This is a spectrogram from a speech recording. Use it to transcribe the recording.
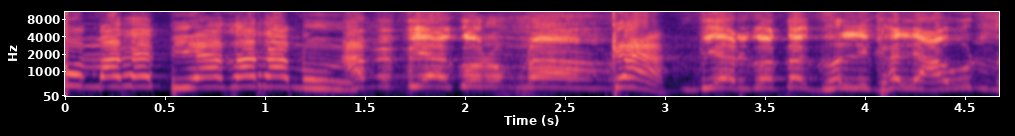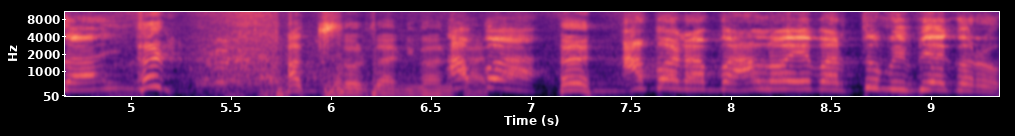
তোমারে বিয়া করামু। আমি বিয়া করুম না। কা? বিয়ার কথা খুললি খালি আউট যায়। আচ্ছা জানি গান আব্বা আব্বা ভালো এবার তুমি বিয়ে করো।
